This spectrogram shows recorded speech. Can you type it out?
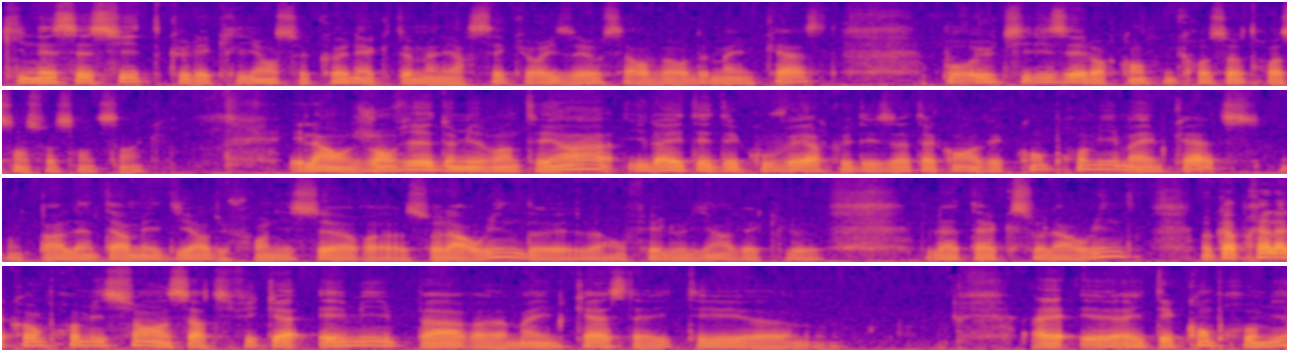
qui nécessitent que les clients se connectent de manière sécurisée au serveur de Mimecast pour utiliser leur compte Microsoft 365. Et là, en janvier 2021, il a été découvert que des attaquants avaient compromis Mimecast donc par l'intermédiaire du fournisseur euh, SolarWind. Là, on fait le lien avec l'attaque SolarWind. Donc après la compromission, un certificat émis par euh, Mimecast a été euh, a, été compromis.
